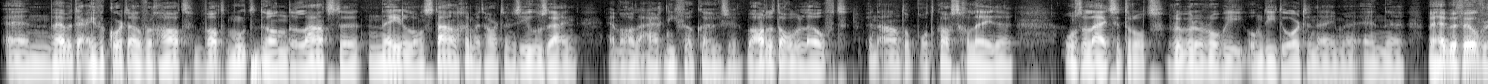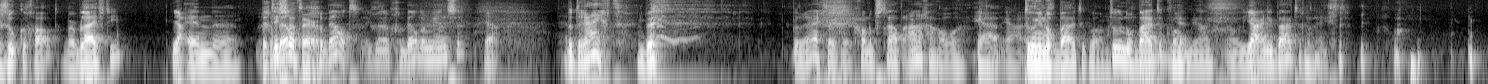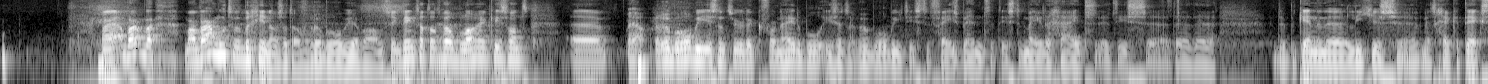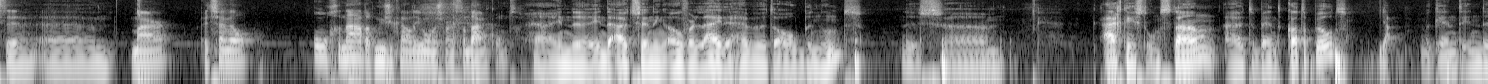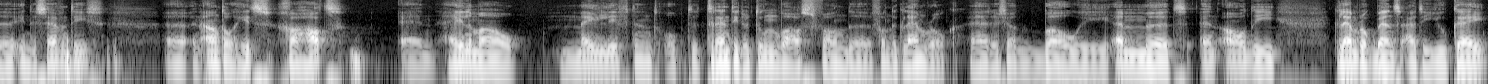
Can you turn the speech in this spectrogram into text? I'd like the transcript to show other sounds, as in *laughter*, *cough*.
En we hebben het er even kort over gehad. Wat moet dan de laatste Nederlandstalige met hart en ziel zijn? En we hadden eigenlijk niet veel keuze. We hadden het al beloofd, een aantal podcasts geleden. Onze Leidse trots, Rubberen Robbie, om die door te nemen. En eh, we hebben veel verzoeken gehad. Waar blijft hij? Ja, En eh, het is gebeld, zover. gebeld. Ik ben ook gebeld door mensen. Ja. Bedreigd. *laughs* Bedreigd ook. Ik gewoon op straat aangehouden. Ja, toen je nog buiten kwam. Toen nog buiten kwam. Ja. een jaar niet buiten geweest. *laughs* maar, ja, waar, waar, maar waar moeten we beginnen als we het over Rubber Robbie hebben, Hans? Ik denk dat dat wel belangrijk is, want eh Ja. Rubber Robbie is natuurlijk voor een heleboel is het Rubber Robbie. Het is de feestband, het is de meligheid, het is eh, de, de, de bekende liedjes eh, met gekke teksten. Ehm, maar het zijn wel ongenadig muzikale jongens waar het vandaan komt. Ja, in, de, in de uitzending over Leiden hebben we het al benoemd. Dus ehm, eigenlijk is het ontstaan uit de band Catapult. Ja. Bekend in de, in de 70s. Eh, een aantal hits gehad. En helemaal meeliftend op de trend die er toen was van de, van de glamrock. Hè, dus je had Bowie en Mud en al die glamrock bands uit de UK.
